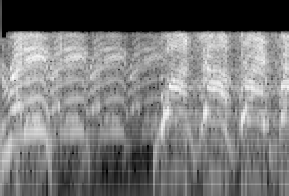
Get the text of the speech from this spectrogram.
You ready? Ready? Ready? One, two, three, four!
